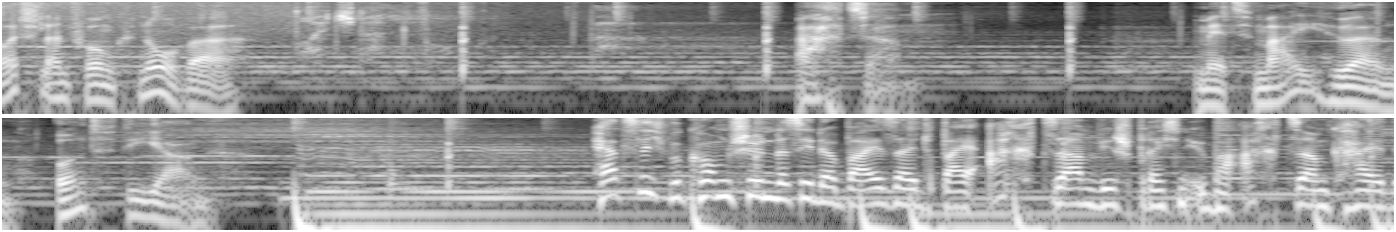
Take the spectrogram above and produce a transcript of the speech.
Deutschlandfunk Nova. Deutschlandfunk Nova. Achtsam. Mit Mai Hörn und Diane. Herzlich willkommen, schön, dass ihr dabei seid bei Achtsam. Wir sprechen über Achtsamkeit.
